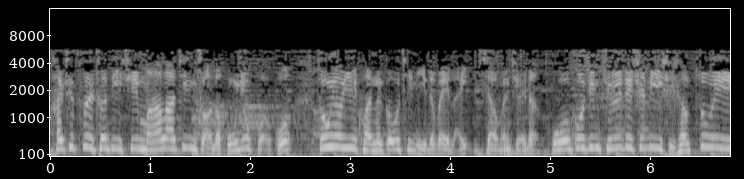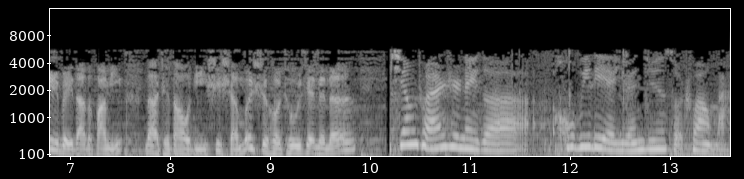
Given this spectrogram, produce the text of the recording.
还是四川地区麻辣劲爽的红油火锅，总有一款能勾起你的味蕾。小文觉得火锅君绝对是历史上最伟大的发明，那这到底是什么时候出现的呢？相传是那个忽必烈元军所创吧？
